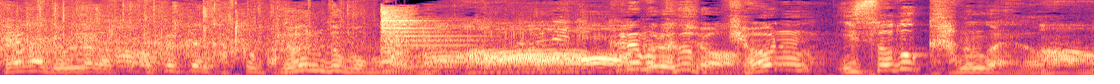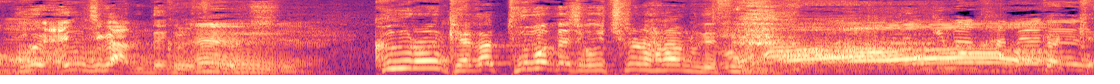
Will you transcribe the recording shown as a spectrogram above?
제가 놀라갖고 어떨 땐 가끔 변도 보고 가고. 그러면 그렇죠. 그변 있어도 가는 거예요. 이거 NG가 안 되니까. 네. 그런 걔가 두 번 다시 거기 출연하라고 그랬어요. 거기만 가면은 그러니까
